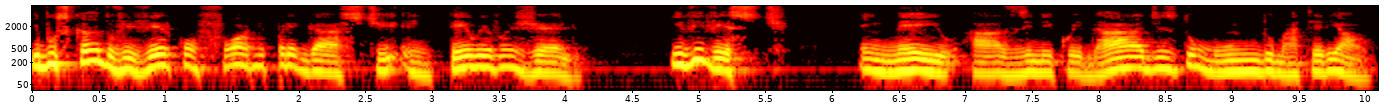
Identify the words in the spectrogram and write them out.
e buscando viver conforme pregaste em teu Evangelho e viveste em meio às iniquidades do mundo material.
